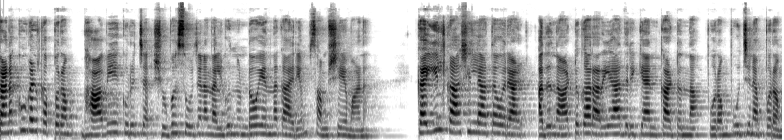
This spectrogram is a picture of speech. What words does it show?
കണക്കുകൾക്കപ്പുറം ഭാവിയെക്കുറിച്ച് ശുഭസൂചന നൽകുന്നുണ്ടോ എന്ന കാര്യം സംശയമാണ്. കയ്യിൽ കാശില്ലാത്ത ഒരാൾ അത് നാട്ടുകാർ അറിയാതിരിക്കാൻ കാട്ടുന്ന പുറംപൂച്ചിനപ്പുറം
